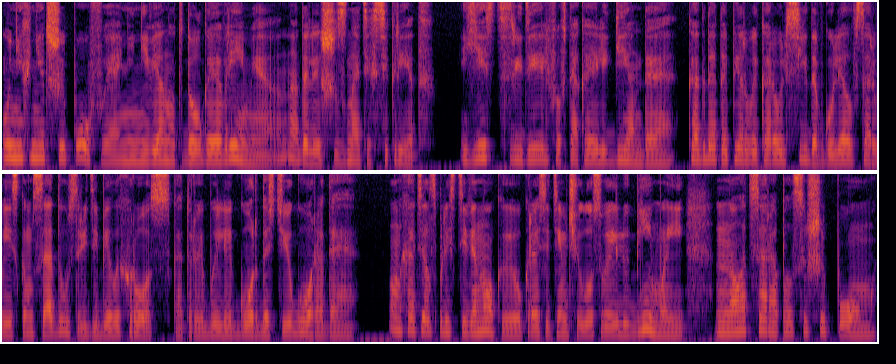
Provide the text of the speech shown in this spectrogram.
У них нет шипов, и они не вянут долгое время, надо лишь знать их секрет. Есть среди эльфов такая легенда. Когда-то первый король Сидов гулял в Сорвейском саду среди белых роз, которые были гордостью города. Он хотел сплести венок и украсить им чело своей любимой, но отцарапался шипом,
